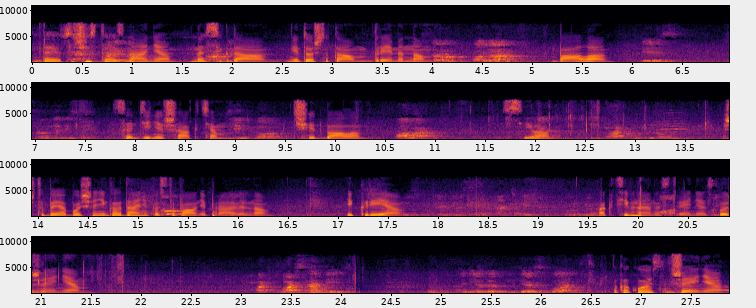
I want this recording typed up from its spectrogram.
Дается чистое знание навсегда, не то, что там временно. Бала. Сандини Шакти, Jit Bala. Чит Бала, Power. сила, чтобы я больше никогда не поступал неправильно. И Крия, активное настроение служения. А какое служение?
